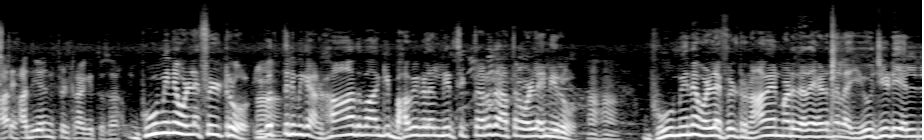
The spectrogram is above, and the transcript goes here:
ಅಷ್ಟೇ. ಅದೇನು ಫಿಲ್ಟರ್ ಆಗಿತ್ತು ಸರ್ ಭೂಮಿನೇ ಒಳ್ಳೆ ಫಿಲ್ಟ್ರು ಇವತ್ತು ನಿಮಗೆ ಅಗಾಧವಾಗಿ ಬಾವಿಗಳಲ್ಲಿ ನೀರು ಸಿಗ್ತಾ ಇರೋದು ಆ ಥರ ಒಳ್ಳೆ ನೀರು. ಭೂಮಿನೇ ಒಳ್ಳೆ ಫಿಲ್ಟ್ರು ನಾವೇನು ಮಾಡಿದ್ವಿ ಅದೇ ಹೇಳಿದ್ನಲ್ಲ ಯು ಜಿ ಡಿ ಎಲ್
